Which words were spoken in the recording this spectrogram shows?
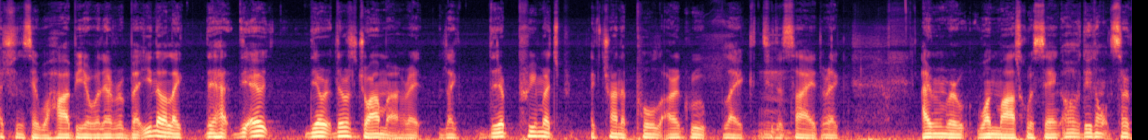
I shouldn't say Wahhabi or whatever, but you know like they had they, there there was drama right? Like they're pretty much like trying to pull our group like to the Mm. side like I remember one mosque was saying oh they don't serve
